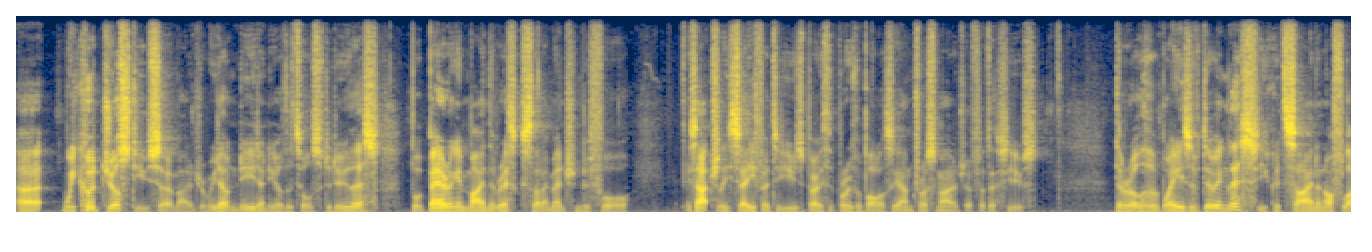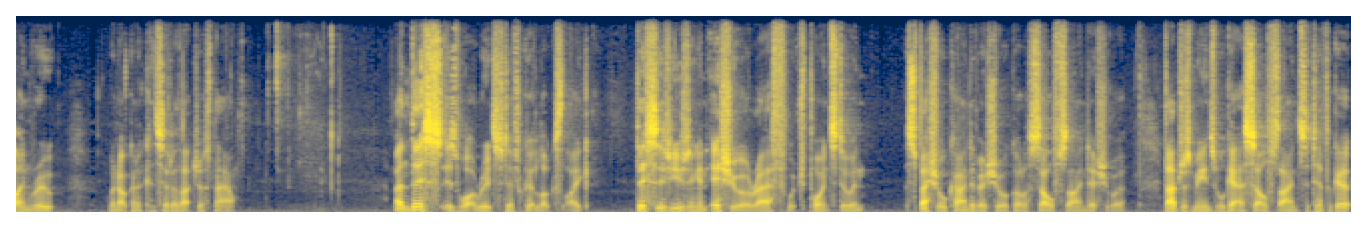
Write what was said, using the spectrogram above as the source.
Uh, we could just use Cert Manager. We don't need any other tools to do this, but bearing in mind the risks that I mentioned before, it's actually safer to use both Approver Policy and Trust Manager for this use. There are other ways of doing this. You could sign an offline root. We're not going to consider that just now. And this is what a root certificate looks like. This is using an issuer ref, which points to a special kind of issuer called a self-signed issuer. That just means we'll get a self-signed certificate,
